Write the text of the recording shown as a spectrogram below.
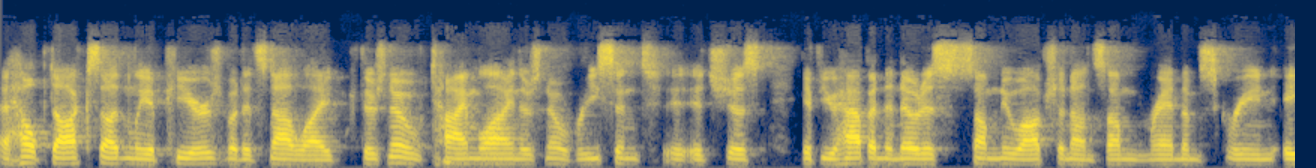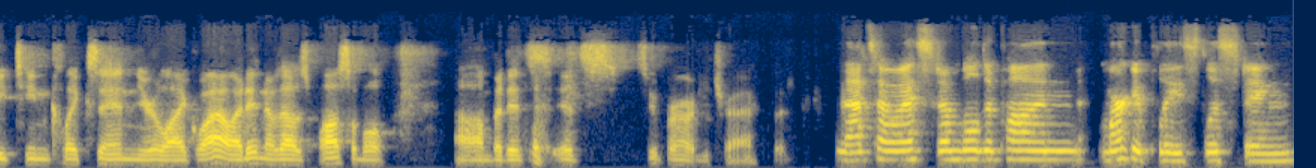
a help doc suddenly appears, but it's not like there's no timeline, there's no recent. It's just if you happen to notice some new option on some random screen, 18 clicks in, you're like, wow, I didn't know that was possible. Um, but it's it's super hard to track. But that's how I stumbled upon marketplace listing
